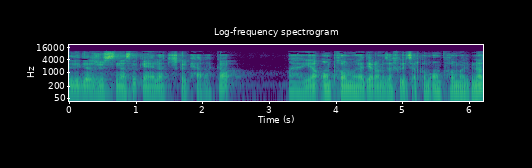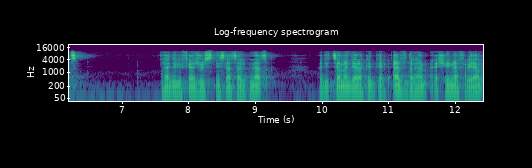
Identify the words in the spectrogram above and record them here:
اللي ديال جوج سناسل كاين على الشكل بحال هكا. ها هي en promo هادي راه مازال خليتها لكم. en promo البنات. هادي اللي فيها جوج سنيسلات البنات. هادي الثمن ديالها كدير ب 1000 درهم 20000 ريال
